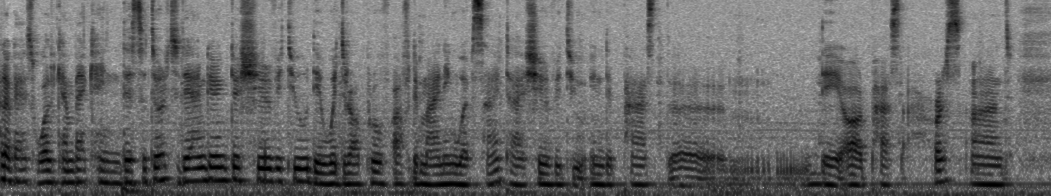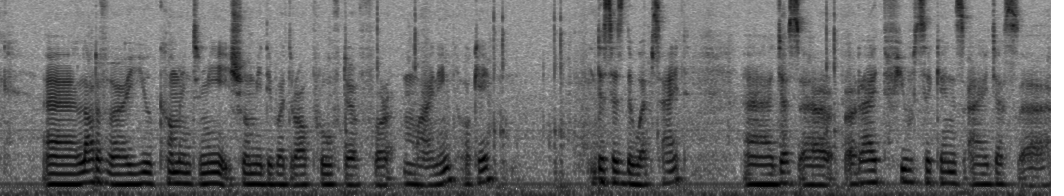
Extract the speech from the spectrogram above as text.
hello guys welcome back in this tutorial. Today i'm going to share with you the withdraw proof of the mining website i shared with you in the past uh, day or past hours. And uh, a lot of uh, you comment me show me the withdraw proof for mining okay? This is the website. Uh, just uh, right few seconds I just uh,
